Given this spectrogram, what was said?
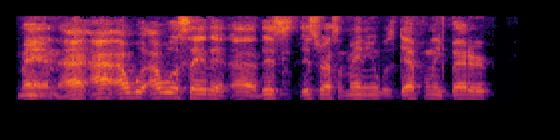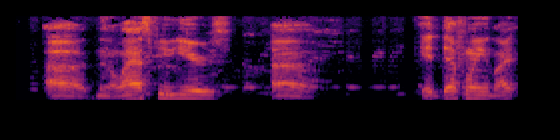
man, I, I, I, will, I will say that uh, this this WrestleMania was definitely better uh, than the last few years. Uh, it definitely like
